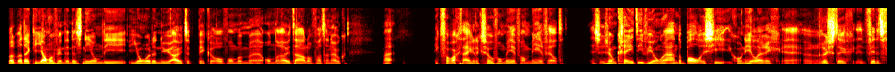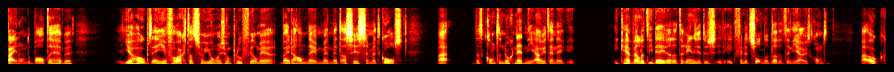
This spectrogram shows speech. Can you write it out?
Wat, wat ik jammer vind, en dat is niet om die jongen er nu uit te pikken of om hem eh, onderuit te halen of wat dan ook. Maar ik verwacht eigenlijk zoveel meer van Meerveld. Is Zo'n creatieve jongen aan de bal is hij gewoon heel erg eh, rustig. Vindt het fijn om de bal te hebben. Je hoopt en je verwacht dat zo'n jongen zo'n ploeg veel meer bij de hand neemt met, met assists en met goals. Maar dat komt er nog net niet uit. En ik, ik, ik heb wel het idee dat het erin zit. Dus ik vind het zonde dat het er niet uitkomt. Maar ook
